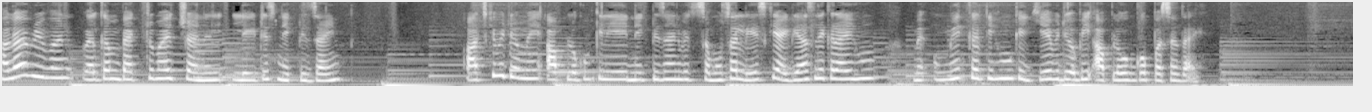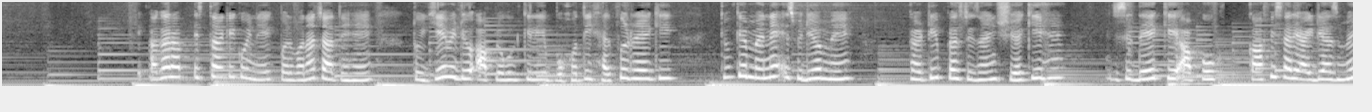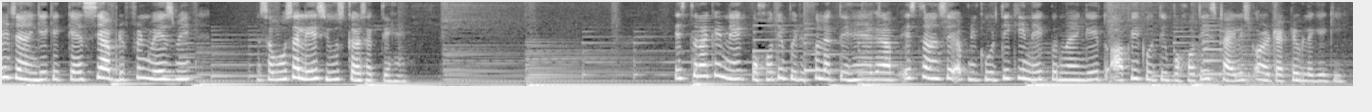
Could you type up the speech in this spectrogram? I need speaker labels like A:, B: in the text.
A: Hello everyone welcome back to my channel latest neck design आज की video में आप लोगों के लिए neck design with samosa lace के आइडियाज़ लेकर आई हूँ। मैं उम्मीद करती हूँ कि ये वीडियो भी आप लोगों को पसंद आए। अगर आप इस तरह के कोई नेक बनवाना चाहते हैं तो ये वीडियो आप लोगों के लिए बहुत ही हेल्पफुल रहेगी, क्योंकि मैंने इस वीडियो में 30 प्लस डिज़ाइन शेयर किए हैं, जिसे देख के आपको काफ़ी सारे आइडियाज़ मिल जाएँगे कि कैसे आप डिफरेंट वेज में समोसा लेस यूज़ कर सकते हैं। इस तरह के नेक बहुत ही ब्यूटीफुल लगते हैं। अगर आप इस तरह से अपनी कुर्ती की नेक बनवाएँगे तो आपकी कुर्ती बहुत ही स्टाइलिश और अट्रैक्टिव लगेगी।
